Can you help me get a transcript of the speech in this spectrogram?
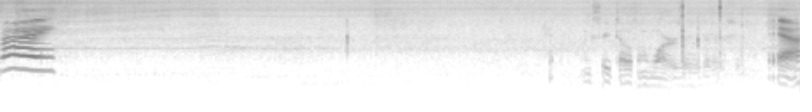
Bye. telephone wires over there. So. Yeah.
